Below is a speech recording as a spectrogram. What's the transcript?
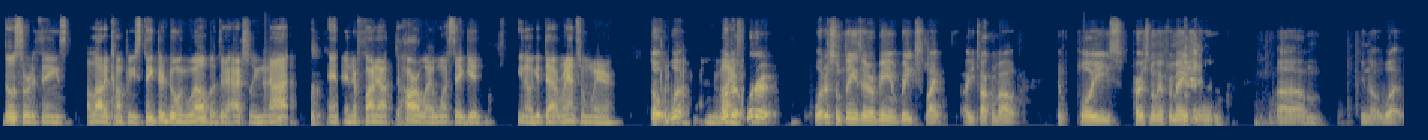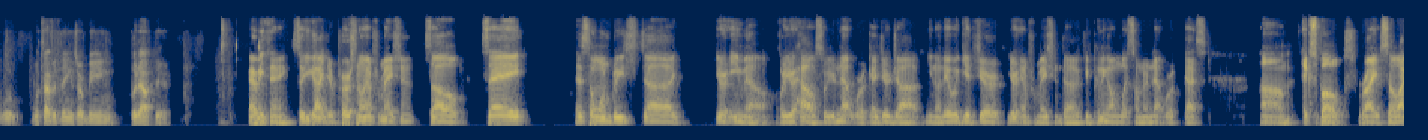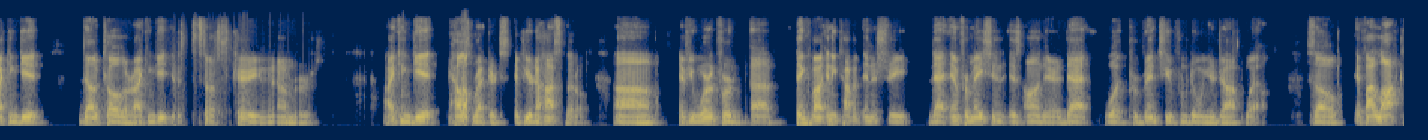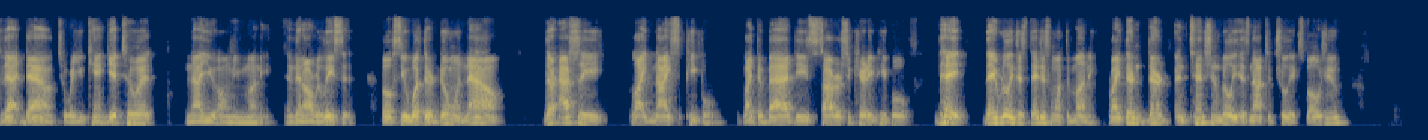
Those sort of things. A lot of companies think they're doing well, but they're actually not, and then they're finding out the hard way once they get, you know, get that ransomware. So what what are, what are what are some things that are being breached? Like, are you talking about employees' personal information? Um, you know, what what what type of things are being put out there? everything. So you got your personal information. So say if someone breached uh, your email or your house or your network at your job, you know, they would get your your information, Doug, depending on what's on the network that's um, exposed, right? So I can get Doug Toller, I can get your social security numbers, I can get health records if you're in a hospital. Um, if you work for, uh, think about any type of industry that information is on there that would prevent you from doing your job well. So if I lock that down to where you can't get to it, now you owe me money and then I'll release it. But see what they're doing now, they're actually like nice people, like the bad, these cybersecurity people, they they really just they just want the money, right? Their their intention really is not to truly expose you.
